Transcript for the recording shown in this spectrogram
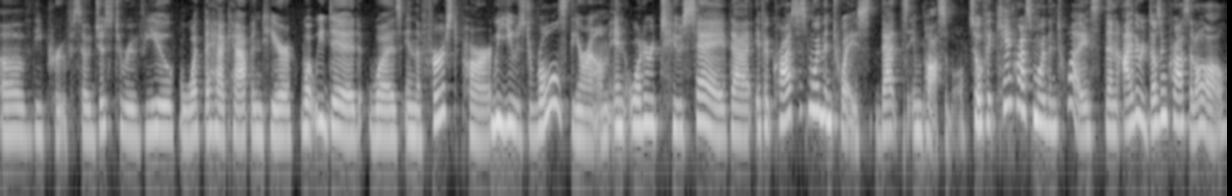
of the proof. So just to review what the heck happened here, what we did was in the first part, we used Rolle's theorem in order to say that if it crosses more than twice, that's impossible. So if it can't cross more than twice, then either it doesn't cross at all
